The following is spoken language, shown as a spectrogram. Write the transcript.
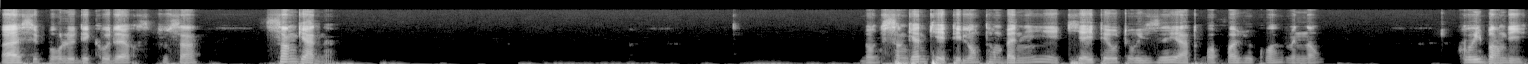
Ah, c'est pour le décodeur, tout ça. Sangan. Donc Sangan qui a été longtemps banni et qui a été autorisé à trois fois je crois maintenant. Couribandi.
